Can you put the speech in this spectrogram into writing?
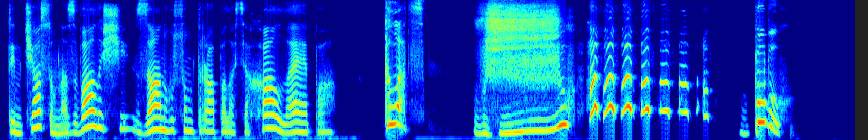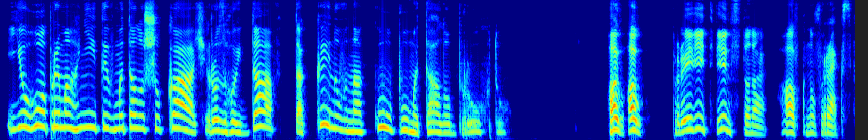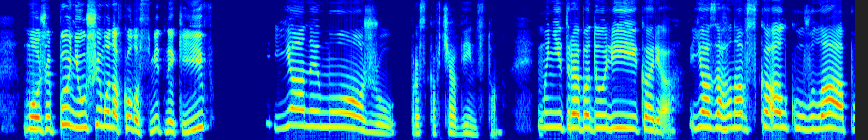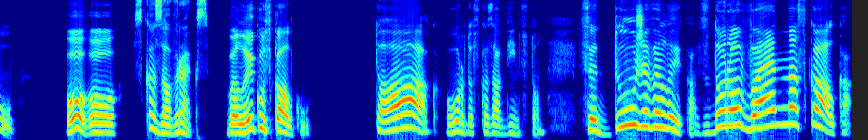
Тим часом на звалищі з ангусом трапилася халепа. Клац! Вжух! Бубух! Його примагнітив металошукач, розгойдав та кинув на купу металобрухту. Гав, гав, привіт, Вінстоне. гавкнув Рекс. Може, понюшимо навколо смітників? Я не можу, проскавчав Вінстон. Мені треба до лікаря. Я загнав скалку в лапу. Ого, сказав Рекс. Велику скалку. Так, гордо сказав Вінстон. Це дуже велика, здоровенна скалка.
